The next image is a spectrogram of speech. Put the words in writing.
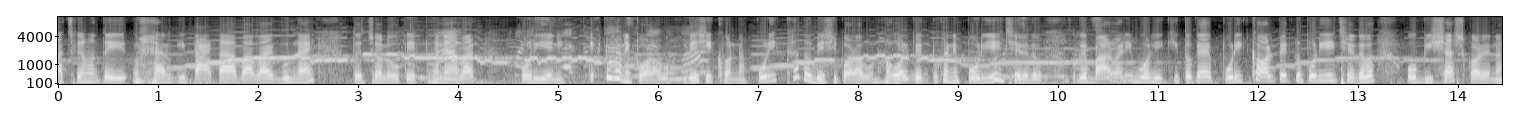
আজকের মতো আর কি, টাটা বাবা গুড নাইট তো চলো, ওকে একটুখানি আবার পড়িয়ে নিই একটুখানি পড়াবো, বেশিক্ষণ না, পরীক্ষা তো বেশি পড়াবো না, অল্প একটুখানি পড়িয়েই ছেড়ে দেবো। ওকে বারবারই বলি কি, তোকে পরীক্ষা অল্প একটু পড়িয়েই ছেড়ে দেবো, ও বিশ্বাস করে না।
